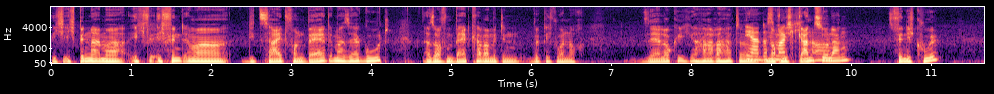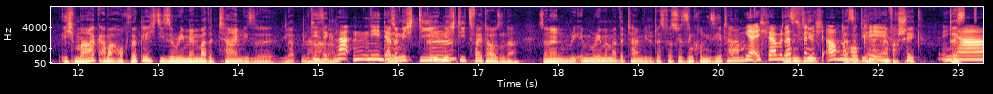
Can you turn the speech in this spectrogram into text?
Ich, ich bin da immer, ich, ich finde immer die Zeit von Bad immer sehr gut. Also auf dem Bad-Cover mit den wirklich, wo er noch sehr lockige Haare hatte. Ja, das noch nicht ich ganz so auch. lang. Das finde ich cool. Ich mag aber auch wirklich diese Remember the Time, diese glatten Haare. Diese glatten, nee, der, Also nicht die, Mm. nicht die 2000er, sondern im Remember the Time Video, das, was wir synchronisiert haben. Ja, ich glaube, da das finde ich auch Da noch sind die halt okay. einfach schick. Das, Ja.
